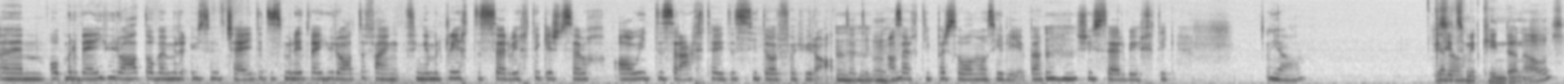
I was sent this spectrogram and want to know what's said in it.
ähm, ob wir wollen heiraten, auch wenn wir uns entscheiden, dass wir nicht wollen heiraten wollen, finden wir gleich, dass es sehr wichtig ist, dass einfach alle das Recht haben, dass sie dürfen heiraten die, Also echt die Person, die sie lieben. Mhm. Das ist uns sehr wichtig. Ja. Wie sieht es Genau. mit Kindern aus?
